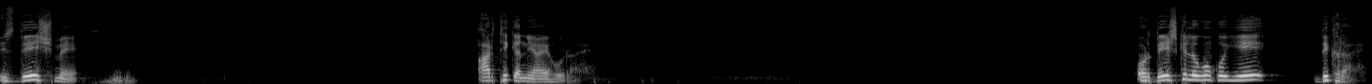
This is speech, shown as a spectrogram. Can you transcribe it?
इस देश में आर्थिक अन्याय हो रहा है। और देश के लोगों को ये दिख रहा है।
